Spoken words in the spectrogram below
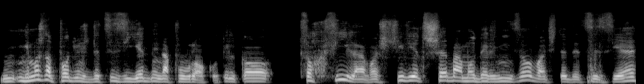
Nie można podjąć decyzji jednej na pół roku, tylko co chwila właściwie trzeba modernizować te decyzje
